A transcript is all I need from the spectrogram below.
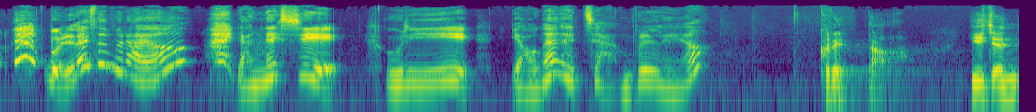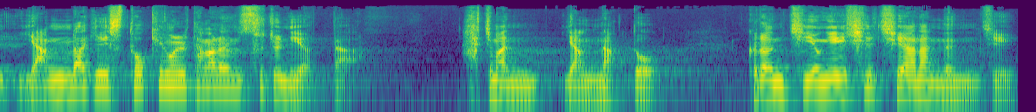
몰라서 물어요? 양락 씨, 우리 영화 같이 안 볼래요? 그랬다. 이젠 양락이 스토킹을 당하는 수준이었다. 하지만 양락도 그런 지영이 싫지 않았는지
